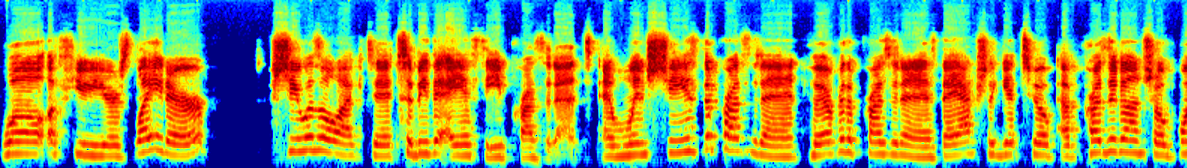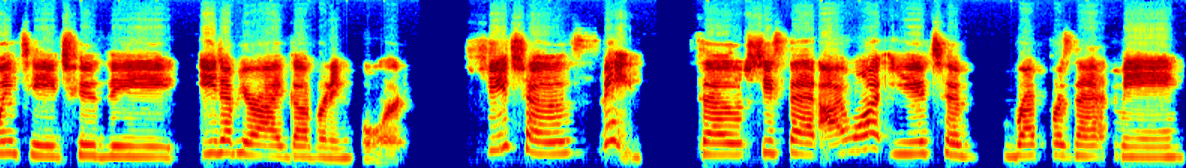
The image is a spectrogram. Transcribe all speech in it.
Well, a few years later, she was elected to be the ASCE president. And when she's the president, whoever the president is, they actually get to a, a presidential appointee to the EWRI governing board. She chose me. So she said, I want you to represent me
